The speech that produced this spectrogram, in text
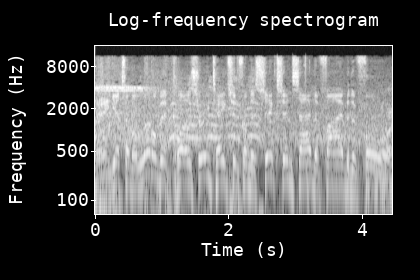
And he gets him a little bit closer. He takes it from the six inside the five to the four.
